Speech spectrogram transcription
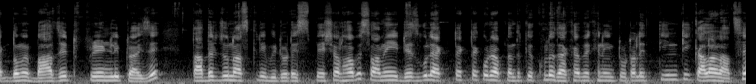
একদমই বাজেট ফ্রেন্ডলি প্রাইসে তাদের জন্য আজকের এই ভিডিওটা স্পেশাল হবে। সো আমি এই ড্রেসগুলো একটা একটা করে আপনাদেরকে খুলে দেখাবো। এখানে টোটালি তিনটি কালার আছে।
